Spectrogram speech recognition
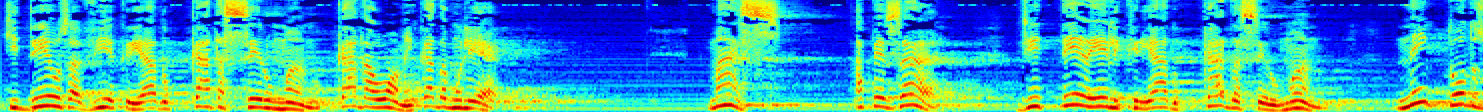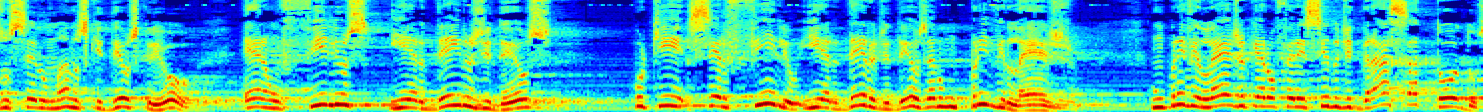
que Deus havia criado cada ser humano, cada homem, cada mulher. Mas, apesar de ter ele criado cada ser humano, nem todos os seres humanos que Deus criou eram filhos e herdeiros de Deus, porque ser filho e herdeiro de Deus era um privilégio. Um privilégio que era oferecido de graça a todos,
